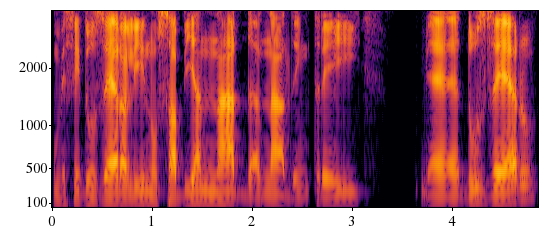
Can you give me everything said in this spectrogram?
comecei do zero ali, não sabia nada, nada, entrei é, do zero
